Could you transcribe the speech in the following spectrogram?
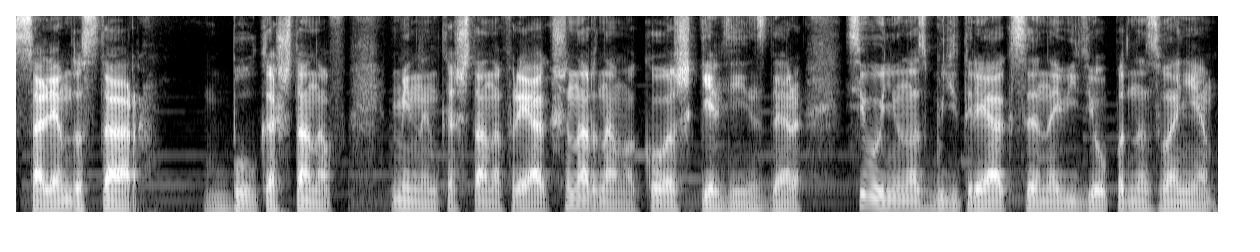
Салем Достар. Бул Каштанов, Минен Каштанов реакшн Арнама Кош Гельдинсдер. Сегодня у нас будет реакция на видео под названием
